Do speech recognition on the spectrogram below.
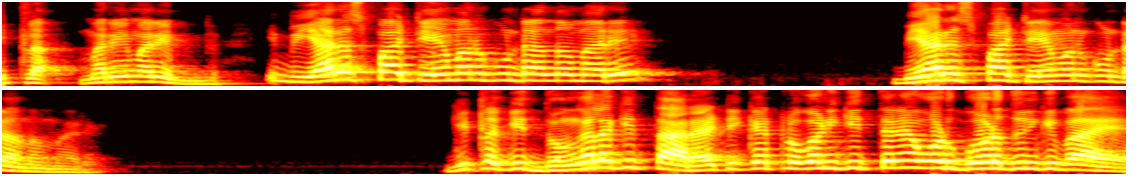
ఇట్లా. మరి మరి ఈ బీఆర్ఎస్ పార్టీ ఏమనుకుంటుందో మరి? బీఆర్ఎస్ పార్టీ ఏమనుకుంటుందో మరి? గిట్ల గీ దొంగలకి ఇస్తారా టికెట్లు ఒకనికి ఇస్తేనే ఓడు గోడ దునికి బాయే.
